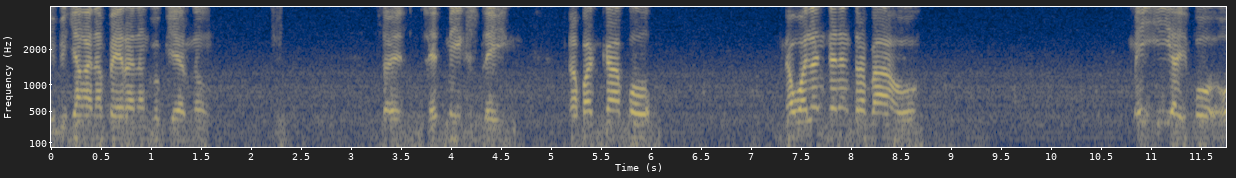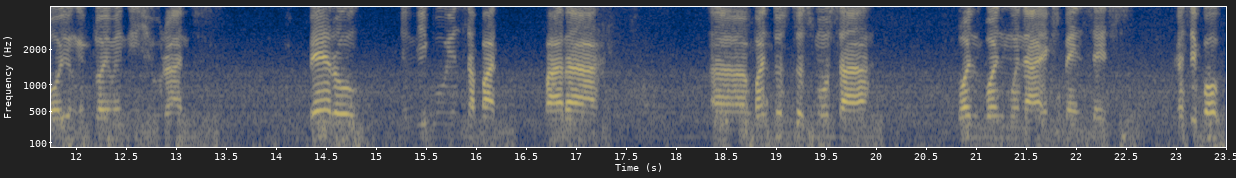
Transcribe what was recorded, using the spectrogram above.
bibigyan ka ng pera ng gobyerno. So, let me explain. Kapag ka po, nawalan ka ng trabaho, may EI po o yung employment insurance. Pero, hindi po yun sapat para ah, pantustos mo sa buwan-buwan mo na expenses. Kasi po,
